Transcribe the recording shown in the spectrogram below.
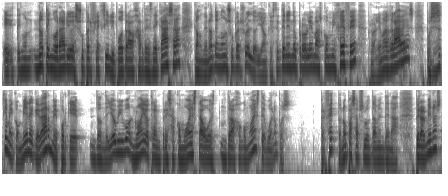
eh, tengo no tengo horario, es súper flexible y puedo trabajar desde casa, que aunque no tenga un súper sueldo y aunque esté teniendo problemas con mi jefe, problemas graves, pues es que me conviene quedarme porque donde yo vivo no hay otra empresa como esta o un trabajo como este. Bueno, pues perfecto, no pasa absolutamente nada. Pero al menos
